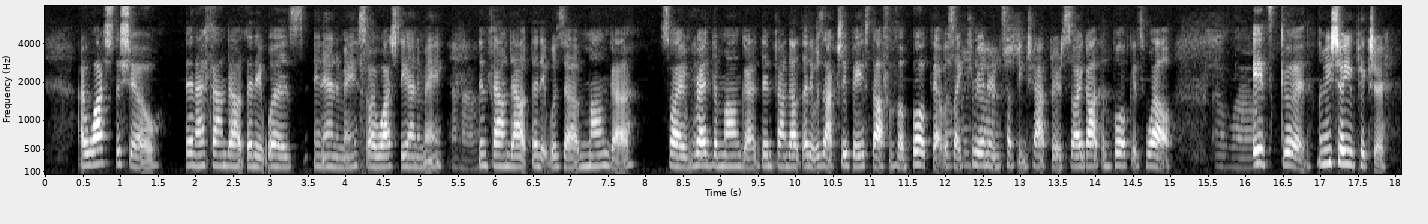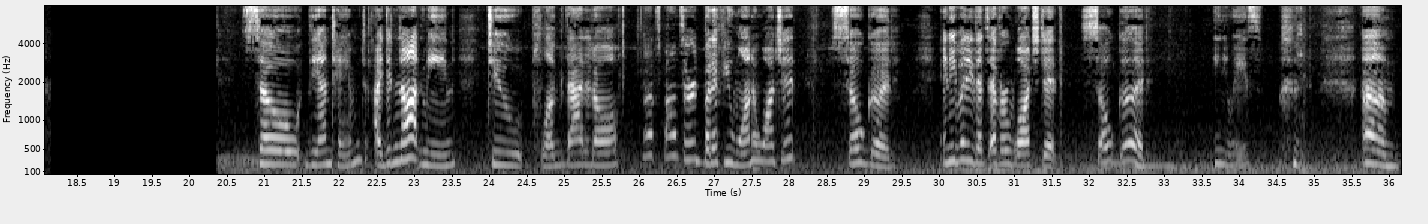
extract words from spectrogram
I watched the show, then I found out that it was an anime, so I watched the anime, Uh-huh. then found out that it was a manga. So I Okay. read the manga, then found out that it was actually based off of a book that was Oh like my 300 and something chapters. So I got the book as well. Oh wow. It's good. Let me show you a picture. So, The Untamed, I did not mean to plug that at all. Not sponsored, but if you want to watch it, so good. Anybody that's ever watched it, so good. Anyways, um,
